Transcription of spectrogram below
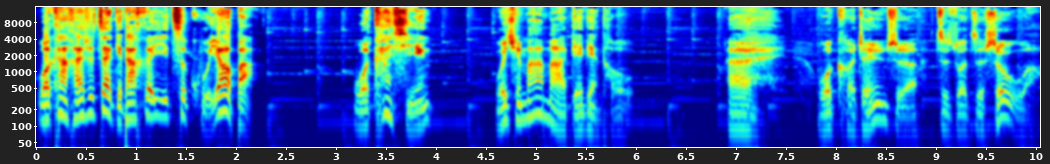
我看还是再给他喝一次苦药吧。我看行。围裙妈妈点点头。哎，我可真是自作自受啊！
